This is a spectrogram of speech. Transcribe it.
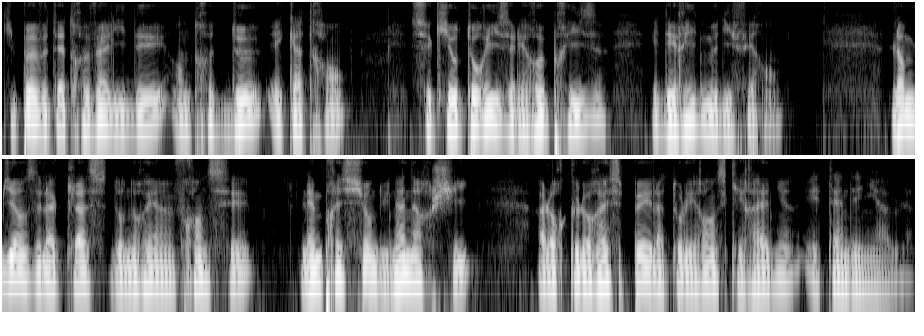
qui peuvent être validés entre 2 et 4 ans, ce qui autorise les reprises et des rythmes différents. L'ambiance de la classe donnerait à un français l'impression d'une anarchie, alors que le respect et la tolérance qui règnent est indéniable.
